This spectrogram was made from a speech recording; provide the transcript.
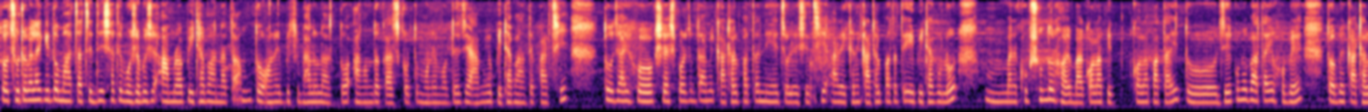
তো ছোটোবেলায় কিন্তু মা চাচিদের সাথে বসে বসে আমরাও পিঠা বানাতাম। তো অনেক বেশি ভালো লাগতো, আনন্দ কাজ করতো মনের মধ্যে যে আমিও পিঠা বানাতে পারছি। তো যাই হোক, শেষ পর্যন্ত আমি কাঁঠাল পাতা নিয়ে চলে এসেছি। আর এখানে কাঁঠাল পাতাতে এই পিঠাগুলো মানে খুব সুন্দর হয় বা কলা কলা পাতায় তো যে কোনো পাতাই হবে, তবে কাঁঠাল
